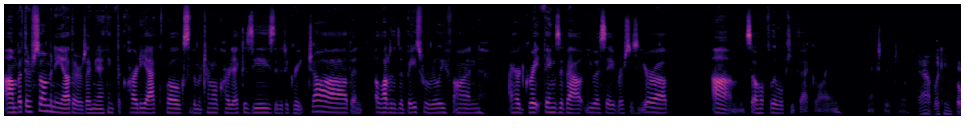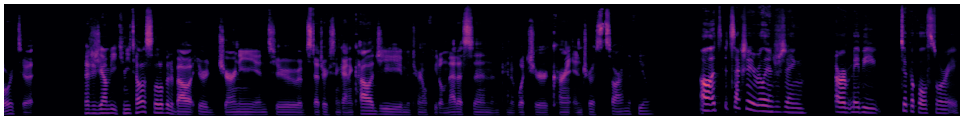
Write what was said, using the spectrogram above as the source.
Um, but there's so many others. I mean, I think the cardiac folks, the maternal cardiac disease, they did a great job, and a lot of the debates were really fun. I heard great things about USA versus Europe. Um, so hopefully we'll keep that going next year too. Yeah, looking forward to it. Dr. Gyamfi, can you tell us a little bit about your journey into obstetrics and gynecology, maternal fetal medicine, and kind of what your current interests are in the field? Oh, it's it's actually a really interesting or maybe typical story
